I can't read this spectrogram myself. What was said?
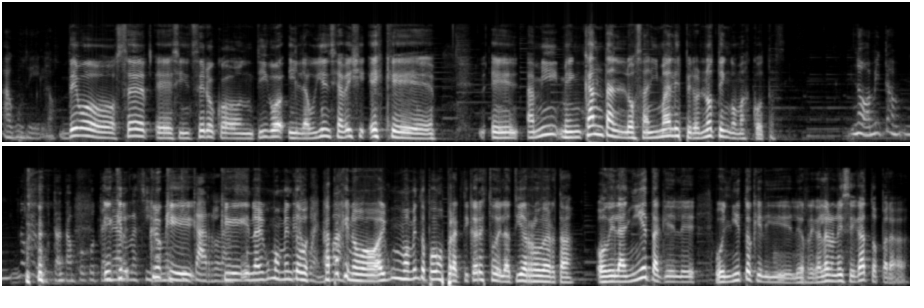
Agudelo. Debo ser eh, sincero contigo y la audiencia, Belli, es que eh, a mí me encantan los animales, pero no tengo mascotas. No, a mí tam- no me gusta tampoco Eh, tenerlas y creo domesticarlas. que en algún momento, bueno, capaz va. que no, algún momento podemos practicar esto de la tía Roberta o de la nieta que le, o el nieto que le, le regalaron ese gato para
